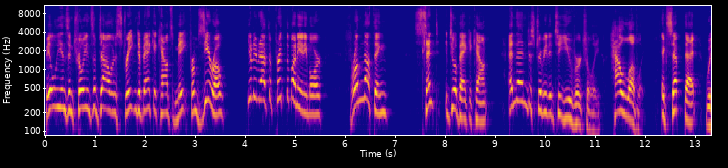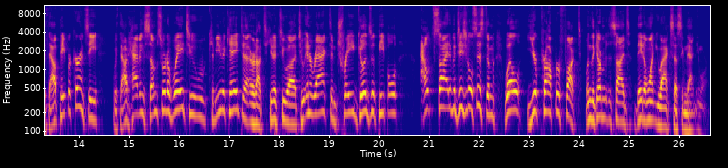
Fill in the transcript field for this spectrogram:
billions and trillions of dollars straight into bank accounts made from zero, you don't even have to print the money anymore. From nothing, sent into a bank account, and then distributed to you virtually. How lovely. Except that without paper currency, without having some sort of way to communicate uh, or not to to uh, to interact and trade goods with people outside of a digital system, well, you're proper fucked when the government decides they don't want you accessing that anymore.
